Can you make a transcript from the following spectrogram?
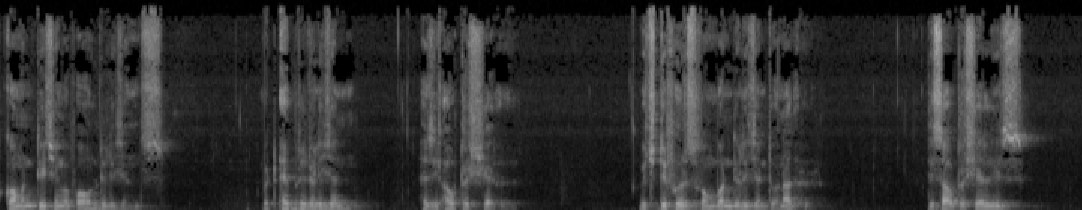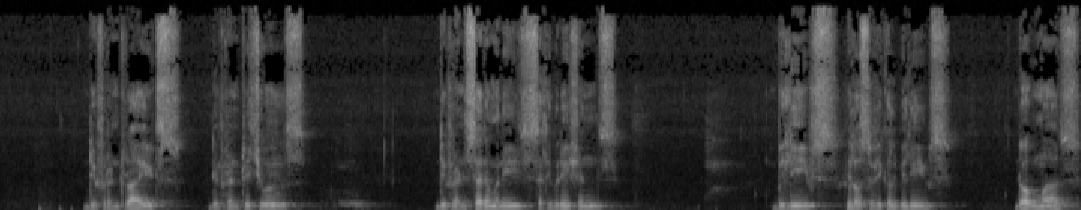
common teaching of all religions. But every religion has the outer shell, which differs from one religion to another. This outer shell is different rites, different rituals, different ceremonies, celebrations, beliefs, philosophical beliefs, dogmas,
